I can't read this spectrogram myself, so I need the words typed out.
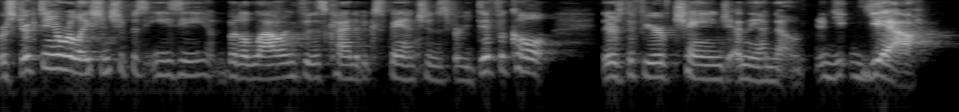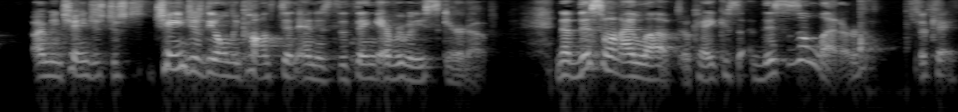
Restricting a relationship is easy, but allowing for this kind of expansion is very difficult. There's the fear of change and the unknown. Y yeah. I mean, change is just, change is the only constant and it's the thing everybody's scared of. Now, this one I loved, okay, because this is a letter. Okay.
